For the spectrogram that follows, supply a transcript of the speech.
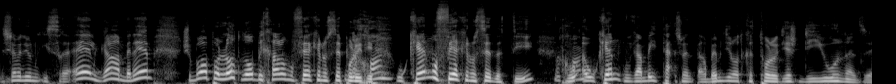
לשם הדיון ישראל גם ביניהם, שבו הפלות לא בכלל לא מופיע כנושא פוליטי. נכון. הוא כן מופיע כנושא דתי, נכון. הוא, הוא כן, וגם באיטליה, זאת אומרת, הרבה מדינות קתוליות יש דיון על זה.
